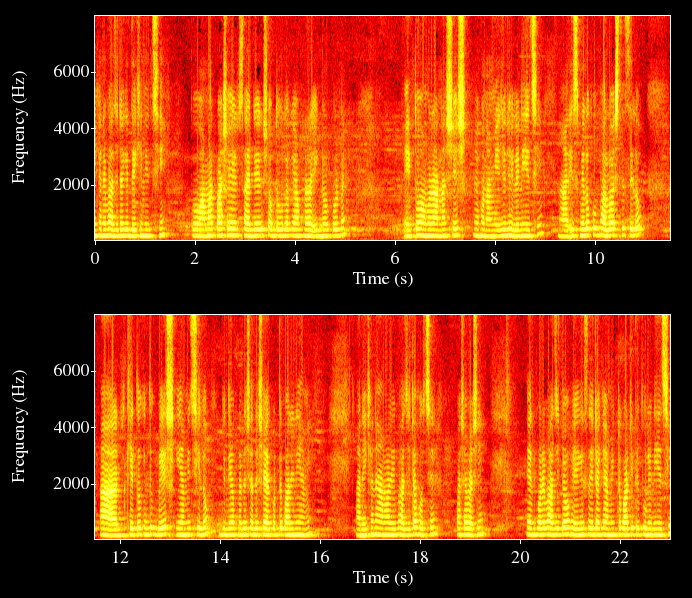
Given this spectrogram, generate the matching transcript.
এখানে ভাজিটাকে দেখে নিচ্ছি। তো আমার পাশের সাইডের শব্দগুলোকে আপনারা ইগনোর করবেন। এই তো আমার রান্না শেষ। এখন আমি এই যে ঢেলে নিয়েছি। আর স্মেলও খুব ভালো আসতেছিল। আর খেতেও কিন্তু বেশ ইয়ামি ছিল, যদি আপনাদের সাথে শেয়ার করতে পারিনি আমি। আর এখানে আমার এই ভাজিটা হচ্ছে পাশাপাশি। এরপরে ভাজিটাও হয়ে গেছে, এটাকে আমি একটা বাটিতে তুলে নিয়েছি।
